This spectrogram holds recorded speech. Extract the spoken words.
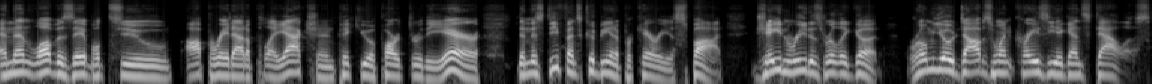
And then Love is able to operate out of play action and pick you apart through the air, then this defense could be in a precarious spot. Jayden Reed is really good. Romeo Doubs went crazy against Dallas.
